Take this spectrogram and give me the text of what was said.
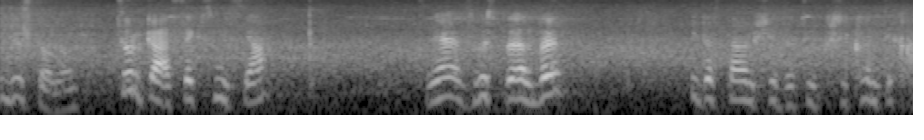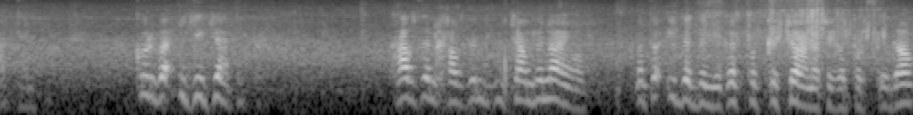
biustonosz. Córka seksmisja, nie? Z wyspy Elby. I dostałem się do tych przyklętych Aten. Kurwa, idzie dziadek. Hausen, Hausen, chciałem wynająć. No to idę do niego spod kościoła naszego polskiego.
